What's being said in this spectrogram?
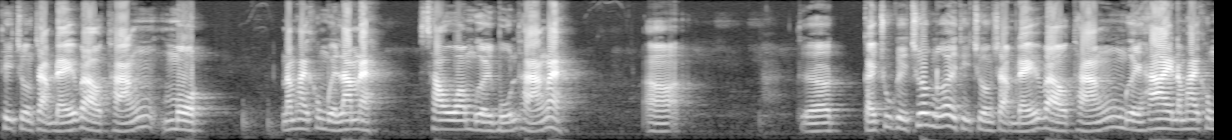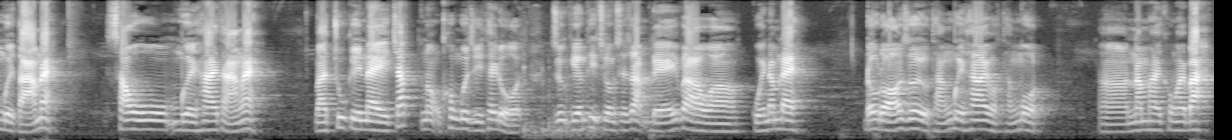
Thị trường chạm đáy vào tháng 1 năm 2015 này. Sau à, 14 tháng này. À, à, cái chu kỳ trước nữa thì thị trường chạm đáy vào tháng 12 năm 2018 này. Sau 12 tháng này. Và chu kỳ này chắc nó cũng không có gì thay đổi. Dự kiến thị trường sẽ giảm đáy vào uh, cuối năm nay. Đâu đó rơi vào tháng 12 hoặc tháng 1 uh, năm 2023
